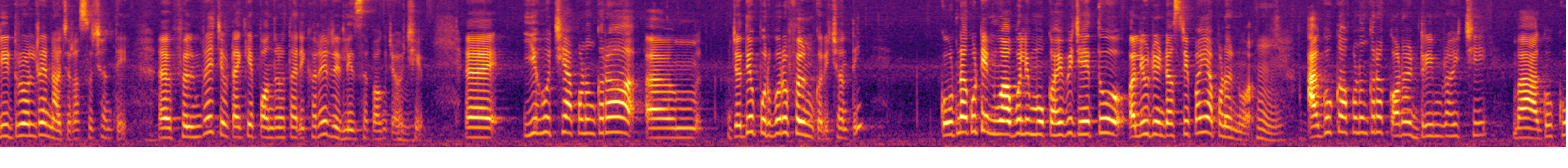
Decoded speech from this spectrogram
लिड रोल नजर आस फिल्म जोटा कि पंद्रह तारीख में रिलीज हो ये हूँ आपणकर जदि पूर्वर फिल्म करती কোটি না কোটি নূয়া বলে মু কহিবি যেহেতু অলিউড ইন্ডস্ট্রি পাই আপন নূয়া আগকু আপনকর কোন ড্রিম রহিছি বা আগকু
